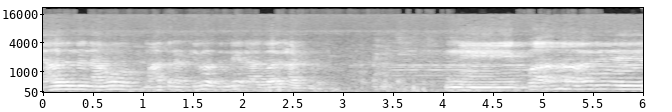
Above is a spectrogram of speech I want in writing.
ಯಾವುದನ್ನ ನಾವು ಮಾತನಾಡ್ತೀವೋ ಅದನ್ನೇ ರಾಗವಾಗಿ ಹಾಡ್ಬಿಡೋದು ನೀ ಬಾರೆಯ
